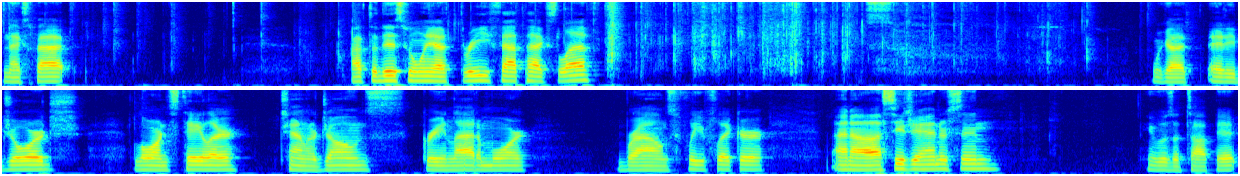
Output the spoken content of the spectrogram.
Next pack. After this, we only have three fat packs left. We got Eddie George, Lawrence Taylor, Chandler Jones, Green Lattimore, Browns Flea Flicker, and uh, CJ Henderson. He was a top pick.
